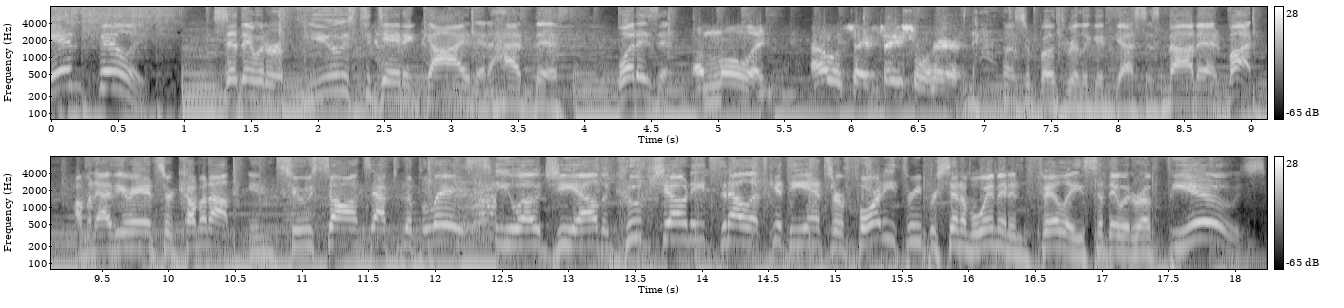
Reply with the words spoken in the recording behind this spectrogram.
in Philly said they would refuse to date a guy that had this. What is it? A mullet. I would say facial hair. Those are both really good guesses. Not it. But I'm going to have your answer coming up in two songs after the police. WOGL, the Coop Show needs to know. Let's get the answer. 43% of women in Philly said they would refuse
